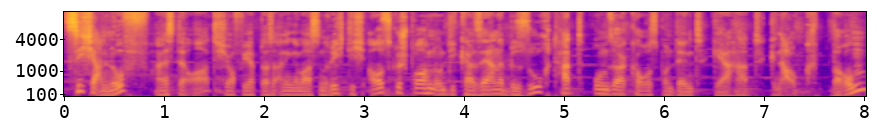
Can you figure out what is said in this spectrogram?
Zichanów heißt der Ort. Ich hoffe, ihr habt das einigermaßen richtig ausgesprochen. Und die Kaserne besucht hat unser Korrespondent Gerhard Gnauk. Warum,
